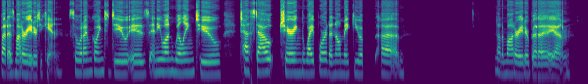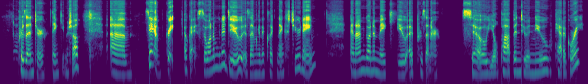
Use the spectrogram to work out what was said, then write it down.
but as moderators you can. So what I'm going to do is anyone willing to test out sharing the whiteboard and I'll make you a, a not a moderator, but a um, presenter. Thank you, Michelle. Um, Sam, great. Okay, so what I'm going to do is I'm going to click next to your name and I'm going to make you a presenter. So you'll pop into a new category.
